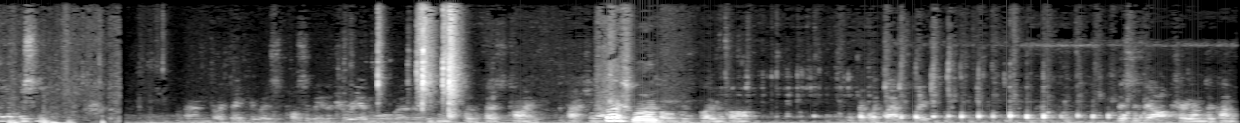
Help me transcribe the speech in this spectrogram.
A jak wyszli, and I think it was possibly the Korean War where they were used for the first time, patching up First one. soldiers blown apart. A couple of clamps, please. This is the artery under clamp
